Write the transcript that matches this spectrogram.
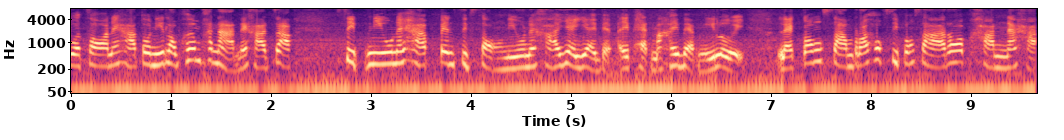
ตัวจอนะคะ ตัวนี้เราเพิ่มขนาดนะคะจาก 10 นิ้วนะคะ เป็น 12 นิ้วนะคะ ใหญ่ ๆ แบบ iPad มาให้แบบนี้เลย และกล้อง 360 องศารอบคันนะคะ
